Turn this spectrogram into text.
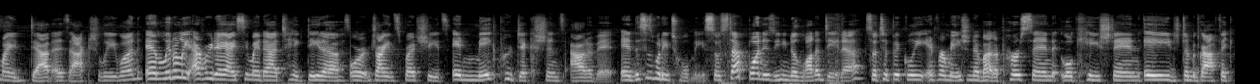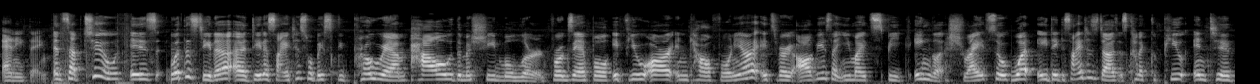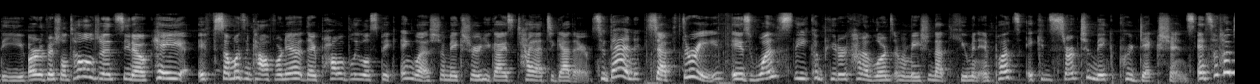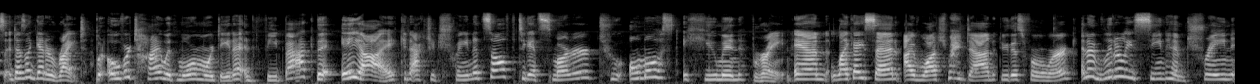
My dad is actually one. And literally every day I see my dad take data or giant spreadsheets and make predictions out of it. And this is what he told me. So step one is you need a lot of data. So typically information about a person, location, age, demographic, anything. And step two is with this data, a data scientist will basically program how the machine will learn. For example, if you are in California, it's very obvious that you might speak English, right? So what a data scientist does is kind of compute into the artificial intelligence, you know, hey, if someone's in California, they probably will speak English. So make sure you you guys tie that together. So then step three is once the computer kind of learns information that human inputs, it can start to make predictions. And sometimes it doesn't get it right, but over time with more and more data and feedback, the AI can actually train itself to get smarter to almost a human brain. And like I said, I've watched my dad do this for work and I've literally seen him train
